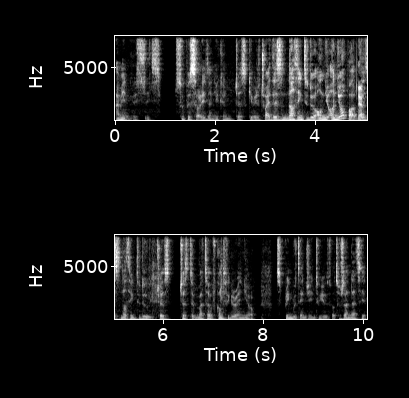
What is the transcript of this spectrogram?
I mean, it's it's super solid, and you can just give it a try. There's nothing to do on your on your part. Yeah. There's nothing to do. It's just just a matter of configuring your Spring Boot engine to use Virtual and that's it.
